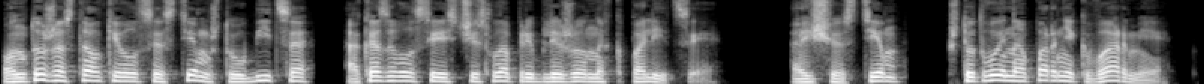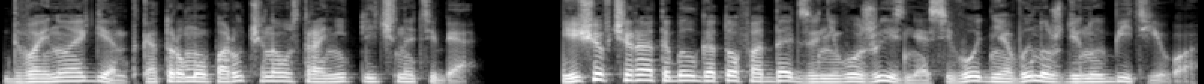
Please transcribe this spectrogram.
Он тоже сталкивался с тем, что убийца оказывался из числа приближенных к полиции. А еще с тем, что твой напарник в армии – двойной агент, которому поручено устранить лично тебя. Еще вчера ты был готов отдать за него жизнь, а сегодня вынужден убить его,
